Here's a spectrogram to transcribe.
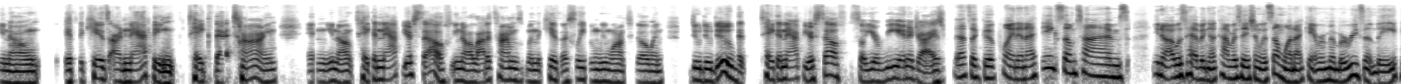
you know, if the kids are napping, take that time and, you know, take a nap yourself. You know, a lot of times when the kids are sleeping, we want to go and do, do, do, but take a nap yourself so you're re energized. That's a good. And I think sometimes, you know, I was having a conversation with someone I can't remember recently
